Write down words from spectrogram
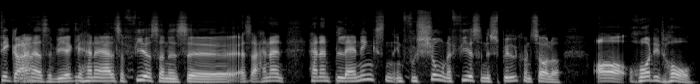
Det gør Ja. han altså virkelig. Han er altså 80'ernes... Øh, altså, han er, en, han er en blanding, sådan en fusion af 80'ernes spilkonsoller og hurtigt hår.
